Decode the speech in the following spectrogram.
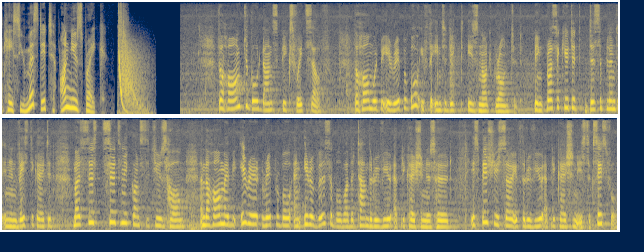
case you missed it on Newsbreak. The harm to Gordhan speaks for itself. The harm would be irreparable if the interdict is not granted. Being prosecuted, disciplined, and investigated most certainly constitutes harm, and the harm may be irreparable and irreversible by the time the review application is heard, especially so if the review application is successful.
